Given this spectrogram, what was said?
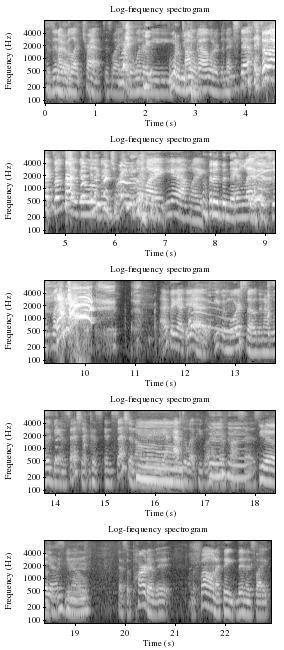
Because then I feel like trapped. It's like, Right. well, what are You- we, what are we talking doing? about? What are the next steps? So I sometimes get a little bit be draining. I'm like, yeah, I'm like, What are the next? unless it's just like, I think, I, yeah, even more so than I would be in session because in session all day, I have to let people have Mhm. their process. Yeah. Yes. You know, Mhm. that's a part of it. On the phone, I think then it's like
